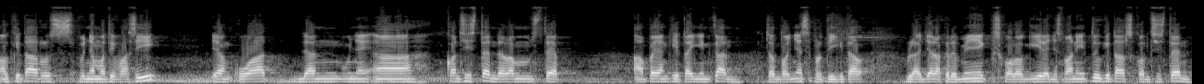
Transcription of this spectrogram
eh, kita harus punya motivasi yang kuat dan punya eh, konsisten dalam setiap apa yang kita inginkan. Contohnya seperti kita belajar akademik, psikologi dan jasmani itu kita harus konsisten.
